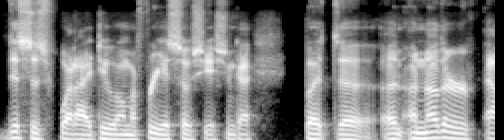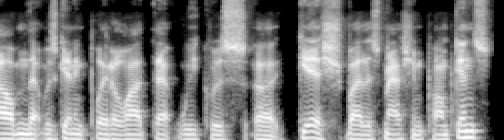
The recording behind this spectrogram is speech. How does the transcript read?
this is what I do. I'm a free association guy. But uh, another album that was getting played a lot that week was uh, "Gish" by the Smashing Pumpkins,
